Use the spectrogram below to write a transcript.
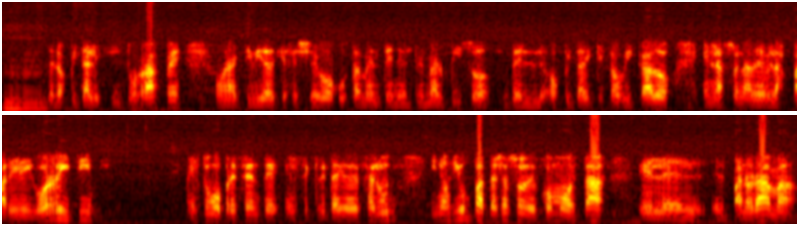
del Hospital Iturraspe, una actividad que se llevó justamente en el primer piso del hospital que está ubicado en la zona de Blas Parera y Gorriti, estuvo presente el secretario de Salud y nos dio un pantallazo de cómo está el, panorama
